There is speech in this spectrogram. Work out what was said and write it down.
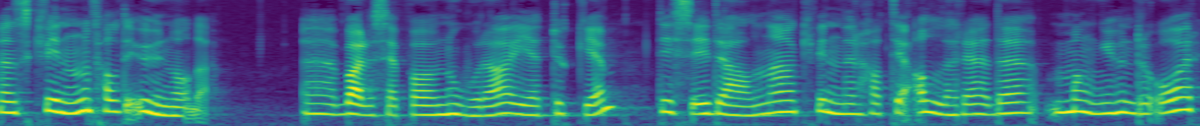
mens kvinnen falt i unåde. Eh, bare se på Nora i et dukkehjem. Disse idealene har kvinner hatt i allerede mange hundre år,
